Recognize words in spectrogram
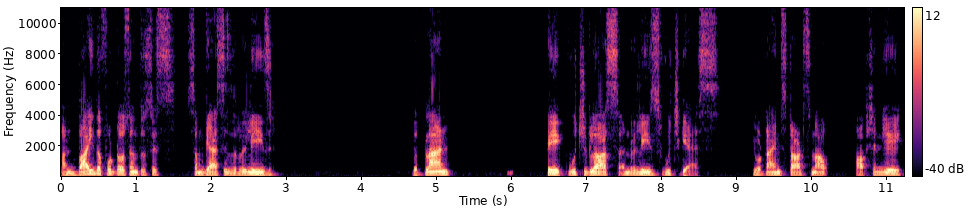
and by the photosynthesis some gas is released. The plant take which glass and release which gas. Your time starts now. Option a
